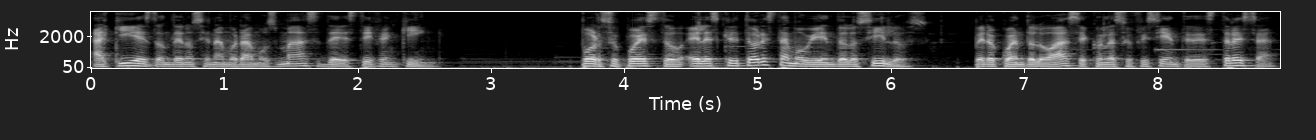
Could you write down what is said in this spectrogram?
Aquí es donde nos enamoramos más de Stephen King. Por supuesto, el escritor está moviendo los hilos, pero cuando lo hace con la suficiente destreza,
